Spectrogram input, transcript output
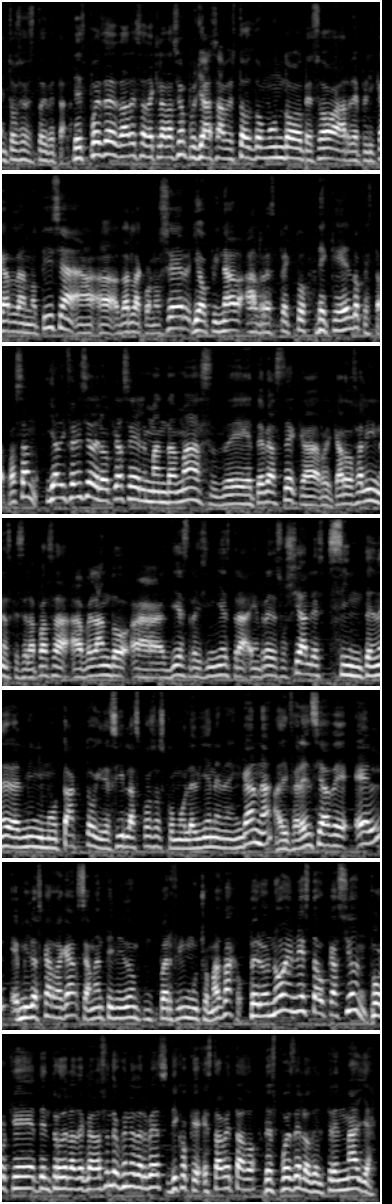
Entonces estoy vetado. Después de dar esa declaración, pues ya sabes, todo el mundo empezó a replicar la noticia, a, darla a conocer y a opinar al respecto de qué es lo que está pasando. Y a diferencia de lo que hace el mandamás de TV Azteca, Ricardo Salinas, que se la pasa hablando a diestra y siniestra en redes sociales sin tener el mínimo tacto y decir las cosas como le vienen en gana, a diferencia de él, Emilio Escárraga se ha mantenido en un perfil mucho más bajo. Pero no en esta ocasión, porque dentro de la declaración de Eugenio Derbez dijo que está vetado después de lo del tren Maya.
